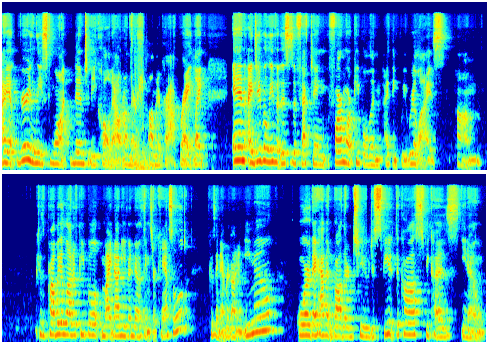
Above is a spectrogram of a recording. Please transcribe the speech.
I at very least want them to be called out on their on their crap, right? Like, and I do believe that this is affecting far more people than I think we realize, um, because probably a lot of people might not even know things are canceled because they never got an email, or they haven't bothered to dispute the cost because you know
